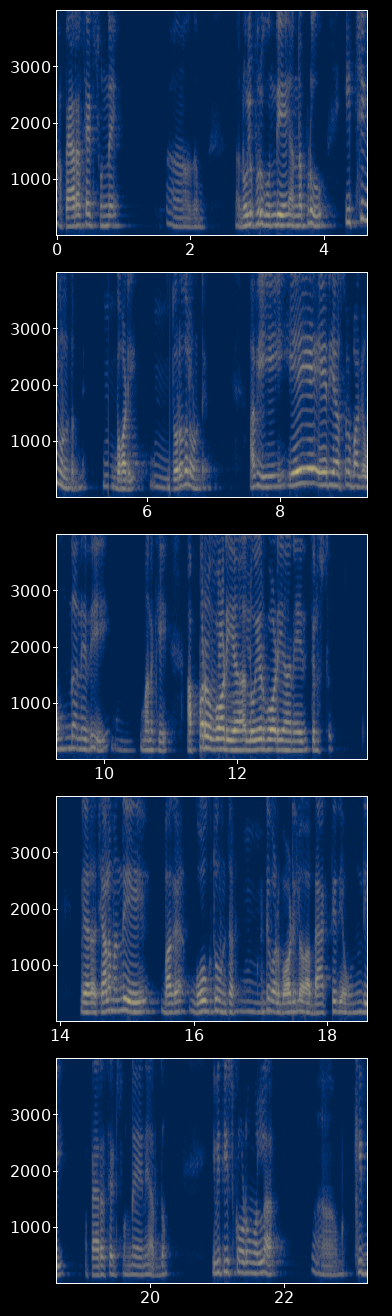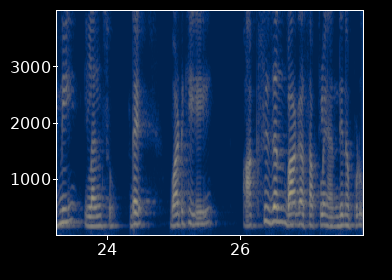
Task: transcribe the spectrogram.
ఆ పారాసైట్స్ ఉన్నాయి ఆ, నులి పురుగు ఉంది అన్నప్పుడు ఇచ్చింగ్ ఉంటుంది బాడీ దురదలు ఉంటాయి. అవి ఏ ఏ ఏరియాస్లో బాగా ఉందనేది మనకి అప్పర్ బాడీయా లోయర్ బాడీయా అనేది తెలుస్తుంది. మీరు చాలామంది బాగా గోకుతూ ఉంటారు. అంటే వాళ్ళ బాడీలో ఆ బ్యాక్టీరియా ఉంది ఆ పారాసైట్స్ ఉన్నాయని అర్థం. ఇవి తీసుకోవడం వల్ల కిడ్నీ లంగ్స్ అంటే వాటికి ఆక్సిజన్ బాగా సప్లై అందినప్పుడు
